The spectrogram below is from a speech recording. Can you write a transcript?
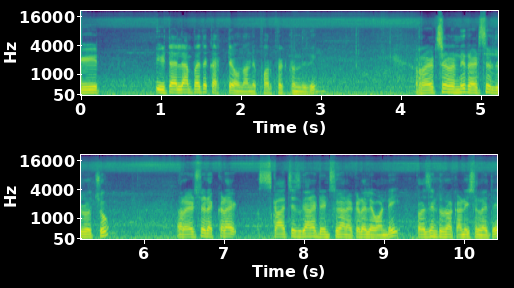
ఈ ఈ టైల్ ల్యాంప్ అయితే కరెక్టే ఉందండి. పర్ఫెక్ట్ ఉంది ఇది. రైట్ సైడ్ అండి. రైట్ సైడ్ చూడొచ్చు. రైట్ సైడ్ ఎక్కడ స్కాచెస్ కానీ డెంట్స్ కానీ ఎక్కడ లేవండి. ప్రజెంట్ ఉన్న కండిషన్లో అయితే.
